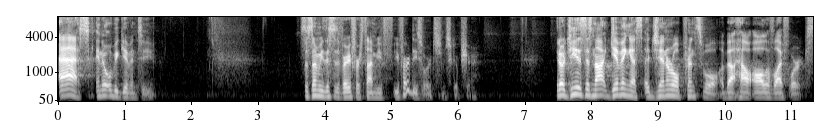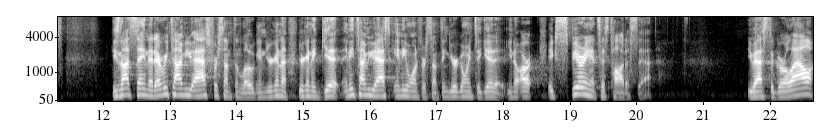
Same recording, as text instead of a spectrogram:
Ask, and it will be given to you. So, some of you, this is the very first time you've, you've heard these words from Scripture. You know, Jesus is not giving us a general principle about how all of life works. He's not saying that every time you ask for something, Logan, you're gonna, you're gonna get, anytime you ask anyone for something, you're going to get it. You know, our experience has taught us that. You ask the girl out,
